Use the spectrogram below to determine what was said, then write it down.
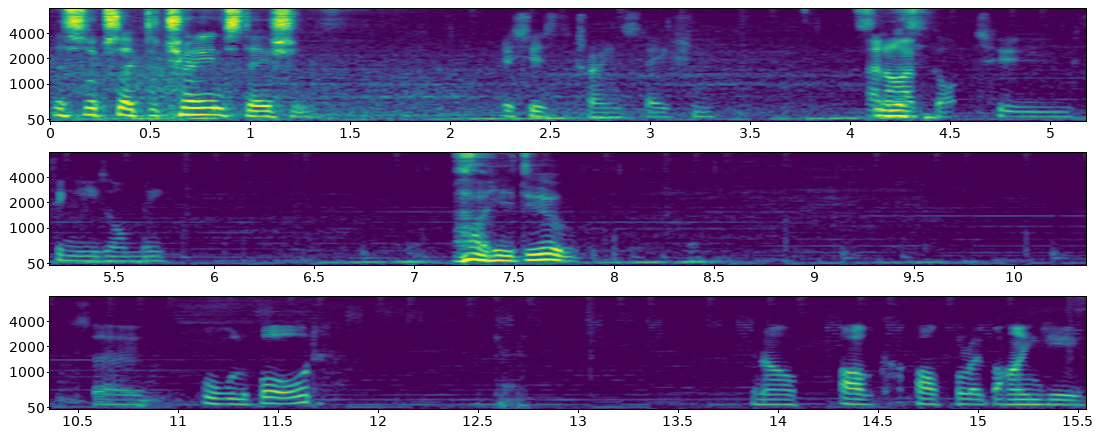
This looks like the train station. This is the train station. So and I've got two thingies on me. Oh, you do. So, all aboard. Okay. And I'll, I'll, I'll follow behind you.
